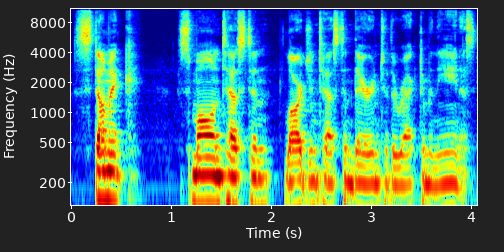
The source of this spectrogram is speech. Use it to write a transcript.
stomach, small intestine, large intestine, there into the rectum and the anus.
